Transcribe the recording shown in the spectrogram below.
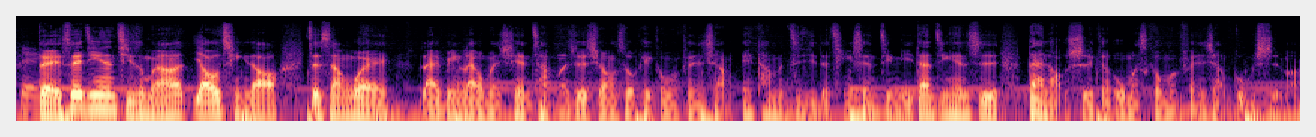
对，对，所以今天其实我们要邀请到这三位来宾来我们现场呢，就是希望说可以跟我们分享，哎、欸，他们自己的亲身经历。但今天是戴老师跟乌马斯跟我们分享故事嘛，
